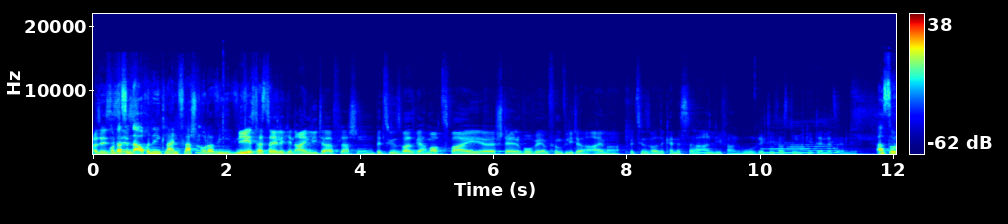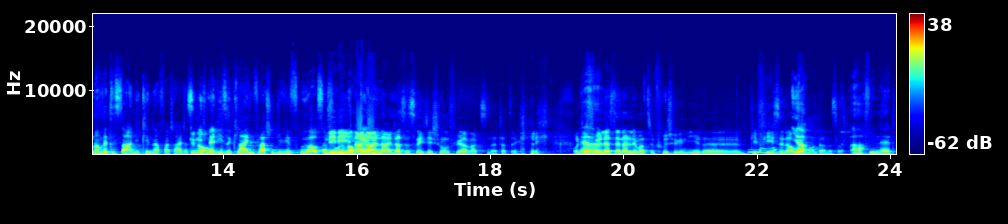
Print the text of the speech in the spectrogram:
Also es Und ist, das es, sind auch in den kleinen Flaschen oder wie? wie Nee, geht ist das dann? tatsächlich in 1 Liter Flaschen, beziehungsweise wir haben auch zwei äh, Stellen, wo wir im 5 Liter Eimer beziehungsweise Kanister anliefern, wo richtig was durchgeht denn letztendlich. Ach so, dann wird es da an die Kinder verteilt. Das Genau. sind nicht mehr diese kleinen Flaschen, die wir früher aus der Nee, Schule nee, noch nein, kennen. nein, nein, das ist richtig schon für Erwachsene tatsächlich. Und die Ja, füllen da- das dann halt immer zum Frühstück in ihre Gefäße da Ja. oben und dann ist das. Ach, wie nett.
